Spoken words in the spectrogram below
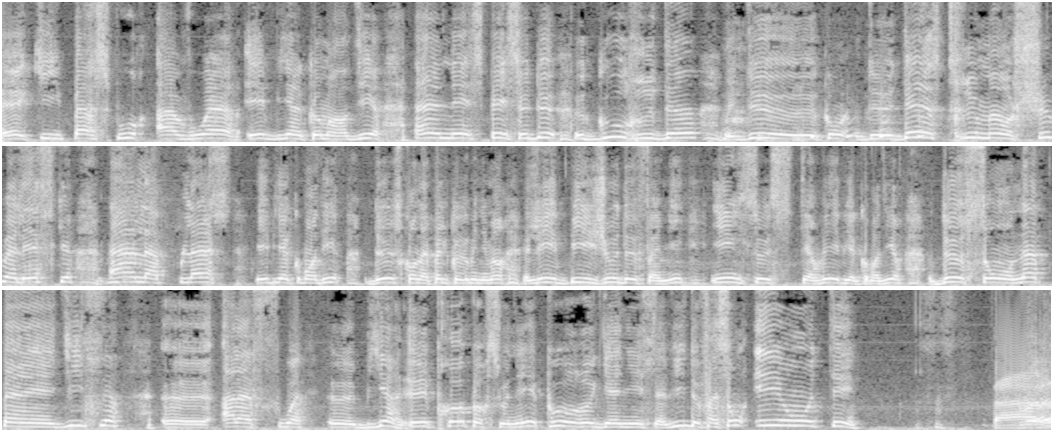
euh, qui passe pour avoir, eh bien, comment dire, un espèce de gourdin de d'instruments chevalesques à la place, eh bien, comment dire, de ce qu'on appelle communément les bijoux de famille. Il se servait, eh bien, comment dire, de son appendice euh, à la fois euh, bien et proportionné pour gagner sa vie de façon éhontée. Bah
